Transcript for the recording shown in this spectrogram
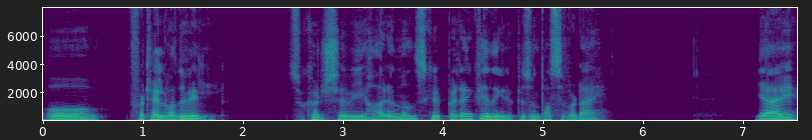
og fortell hva du vil. Så kanskje vi har en mannsgruppe eller en kvinnegruppe som passer for deg. Jeg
